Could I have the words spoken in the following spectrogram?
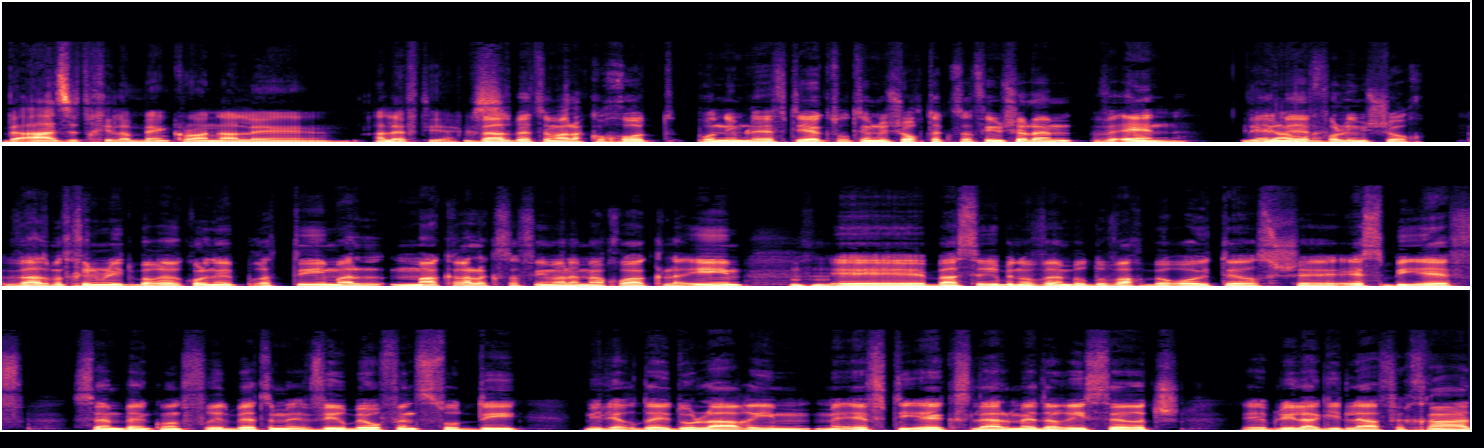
ואז התחיל הבנקרן על, על FTX. ואז בעצם הלקוחות פונים ל-FTX רוצים למשוך את הכספים שלהם ואין. אין מאיפה למשוך. ואז מתחילים להתברר כל מיני פרטים על מה קרה לכספים האלה מאחורי הקלעים. בעשירי בנובמבר דווח ברויטרס ש-SBF, סם בנקמן פריד בעצם העביר באופן סודי מיליארדי דולרים מ-FTX לאלמדה ריסרצ' בלי להגיד לאף אחד.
